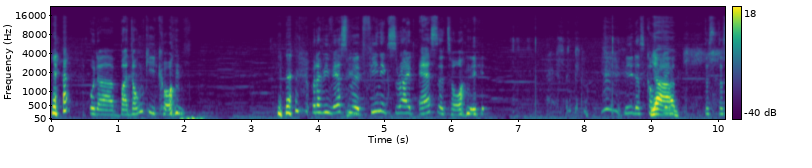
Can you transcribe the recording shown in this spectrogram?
Oder Badonkey Kong. Oder wie wär's mit Phoenix Wright Ass Attorney? Nee, das kommt, Ja. von, das, das,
